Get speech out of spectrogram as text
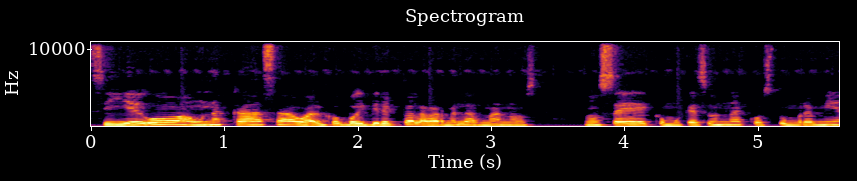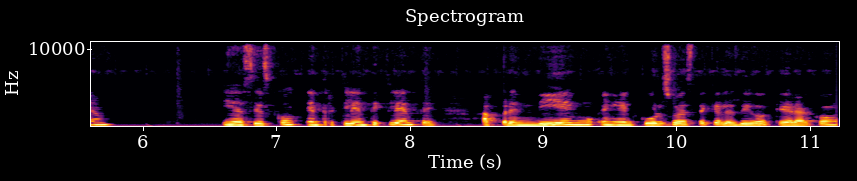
si llego a una casa o algo voy directo a lavarme las manos. No sé como que es una costumbre mía. Y así es con, entre cliente y cliente. Aprendí en, el curso este que les digo que era con,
